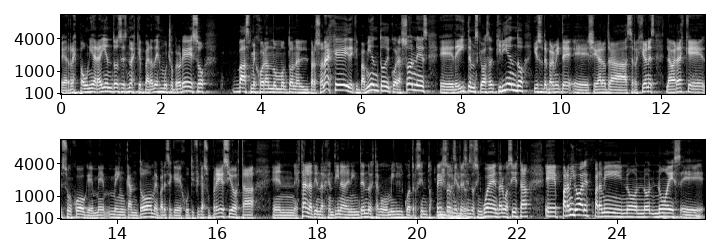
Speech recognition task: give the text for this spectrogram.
eh, respawnear ahí. Entonces no es que perdés mucho progreso. Vas mejorando un montón al personaje y de equipamiento, de corazones, eh, de ítems que vas adquiriendo y eso te permite eh, llegar a otras regiones. La verdad es que es un juego que me, me encantó, me parece que justifica su precio, está en, está en la tienda argentina de Nintendo, está como 1400 pesos, 1300. 1350, algo así está. Eh, para mí lo vale, para mí no, no, no es... sé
